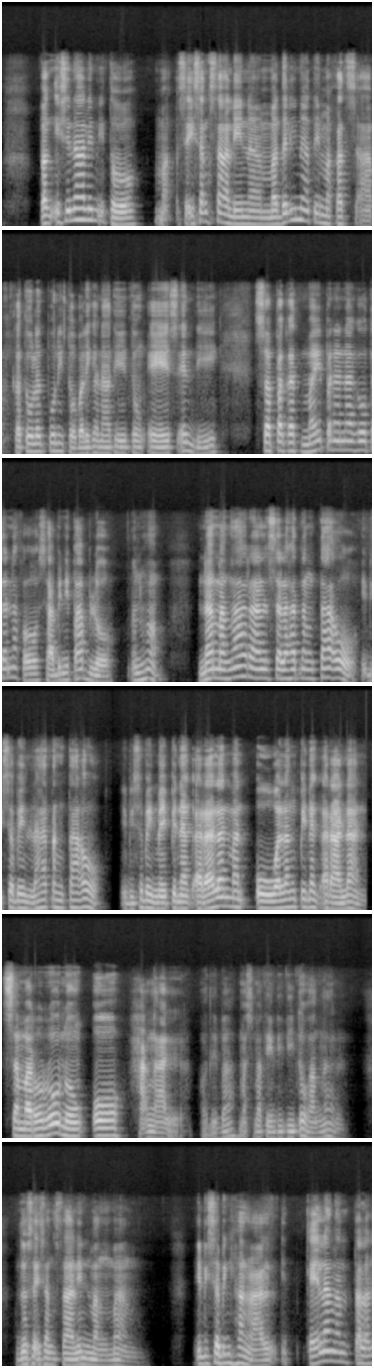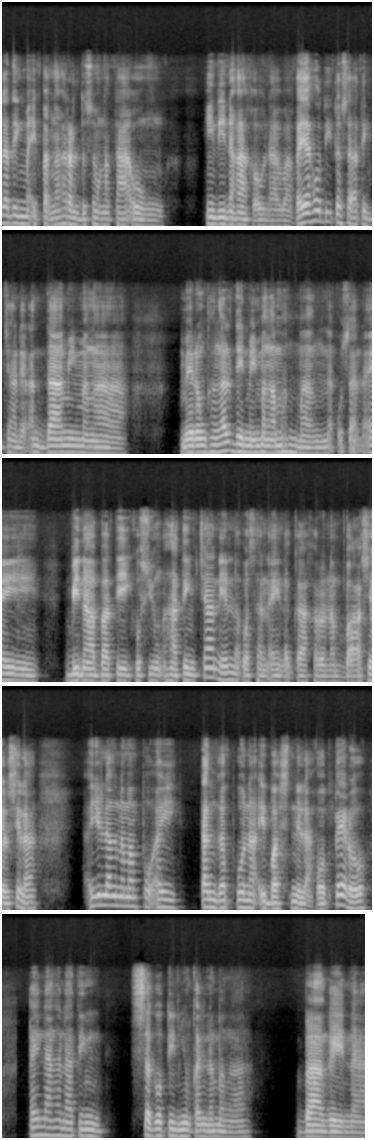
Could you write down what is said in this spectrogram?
Pag isinalin ito sa isang salin na madali natin makatch up, katulad po nito, balikan natin itong ASND, sapagkat may pananagutan ako, sabi ni Pablo, ano ho, na mangaral sa lahat ng tao. Ibig sabihin, lahat ng tao. Ibig sabihin, may pinag-aralan man o walang pinag-aralan. Sa marurunong o hangal. O, di ba? Mas matindi dito, hangal. Doon sa isang salin, mangmang. ibig sabihing hangal, it kailangan talaga ding maipangaral dun sa mga taong hindi nakakaunawa. Kaya ho dito sa ating channel ang daming mga merong hangal din, may mga mangmang na kung saan ay binabatikos yung ating channel na kung saan ay nagkakaroon ng basher sila. Ayun lang naman po ay tanggap ko na i-bash nila ako, pero kailangan nating sagutin yung kanilang mga bagay na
